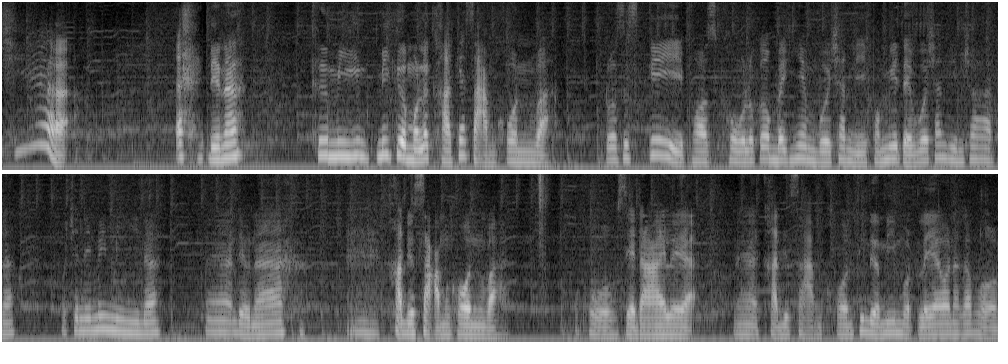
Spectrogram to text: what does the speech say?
เชี่ยเอ๊ะเดี๋ยวนะ คือมีมีเกือบหมดแล้วขาดแค่สามคนว่ะ โรซิสกี้ พอสโค แล้วก็เบคแฮมเวอร์ชันนี้ผมมีแต่เวอร์ชันทีมชาตินะ เวอร์ชันนี้ไม่มีนะนะเดี๋ยวนะ ขาดอยู่สามคนว่ะ โอ้โห เสียดายเลยอะนะฮะ ขาดอยู่สามคนที่เหลือมีหมดแล้วนะครับผม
